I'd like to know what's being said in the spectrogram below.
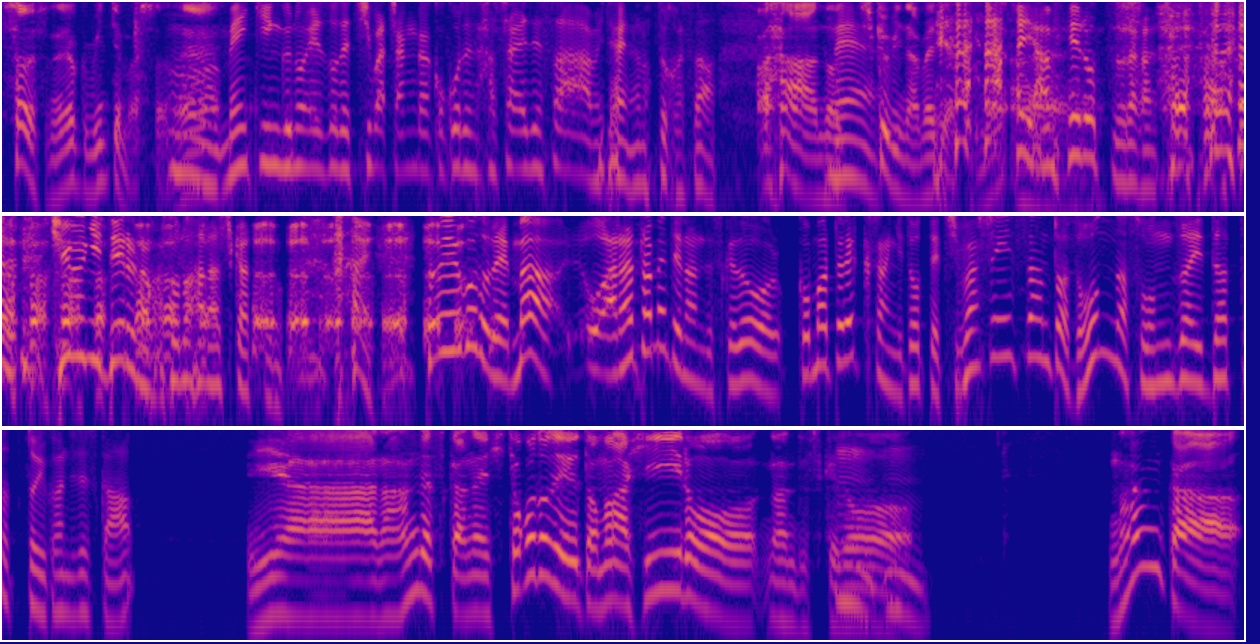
そうですね。よく見てましたね。うん、メイキングの映像で千葉ちゃんがここではしゃいでさみたいなのとかさ。あーあの、ね。乳首舐めるやつね。やめろっつうのだから。急に出るのがその話かっつうの。はい、ということでまあ改めてなんですけどコンバットレックさんにとって千葉真一さんとはどんな存在だったという感じですか？いやーなんですかね。一言で言うとまあヒーローなんですけど。うんうん。なんか、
